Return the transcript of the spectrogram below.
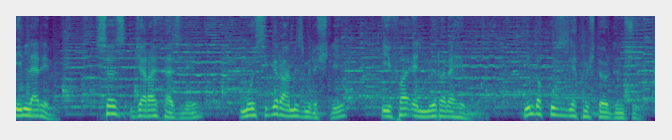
İllərim Söz Cəray Fəzli Musiqi Ramiz Mirişli İfa Elmira Rəhimova 1974-cü il.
